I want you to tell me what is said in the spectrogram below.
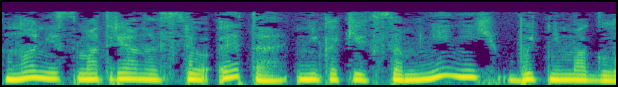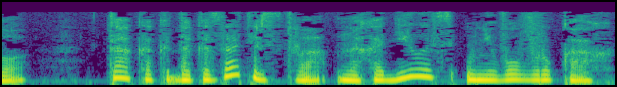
Но, несмотря на все это, никаких сомнений быть не могло, так как доказательство находилось у него в руках.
